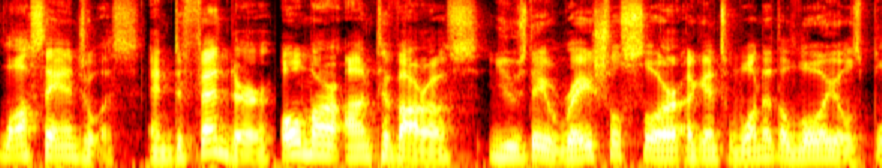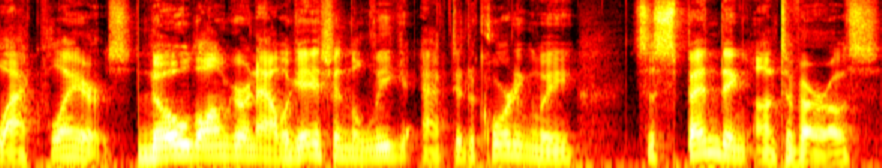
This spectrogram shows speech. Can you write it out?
Los Angeles and defender Omar Ontiveros used a racial slur against one of the Loyals' black players. No longer an allegation, the league acted accordingly, suspending Ontiveros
